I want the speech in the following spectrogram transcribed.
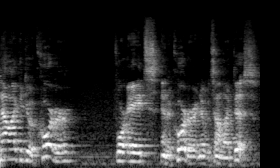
Now I could do a quarter, four eighths, and a quarter, and it would sound like this.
